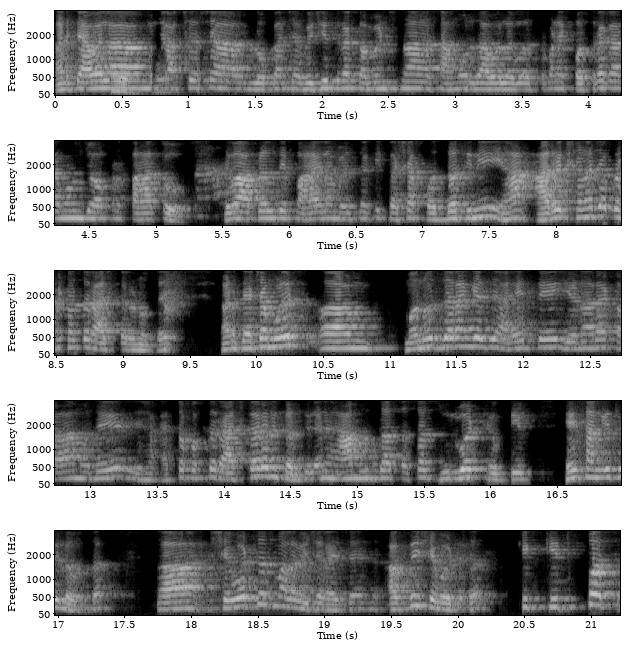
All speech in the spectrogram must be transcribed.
आणि त्यावेळेला हो. म्हणजे अक्षरशः लोकांच्या विचित्र कमेंट्सना सामोरं जावं लागलं असतं. पण एक पत्रकार म्हणून जेव्हा आपण पाहतो तेव्हा आपल्याला ते पाहायला मिळतं की कशा पद्धतीने ह्या आरक्षणाच्या प्रश्नाचं राजकारण होत आहे आणि त्याच्यामुळेच मनोज जरांगे जे आहेत ते येणाऱ्या काळामध्ये ह्याचं फक्त राजकारण करतील आणि हा मुद्दा तसा झुलवत ठेवतील हे सांगितलेलं होतं. शेवटचंच मला विचारायचं आहे अगदी शेवटचं की कितपत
